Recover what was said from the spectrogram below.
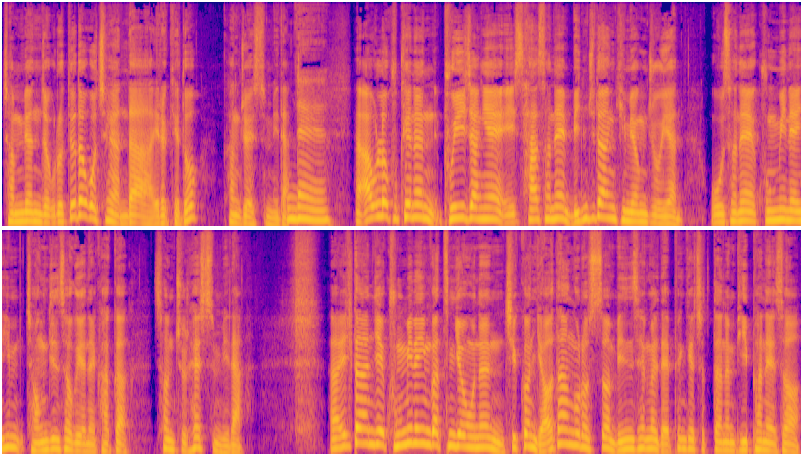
전면적으로 뜯어 고쳐야 한다 이렇게도 강조했습니다. 네. 아울러 국회는 부의장의 사선의 민주당 김영주 의원, 5선의 국민의힘 정진석 의원을 각각 선출했습니다. 아, 일단 이제 국민의힘 같은 경우는 집권 여당으로서 민생을 내팽개쳤다는 비판에서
